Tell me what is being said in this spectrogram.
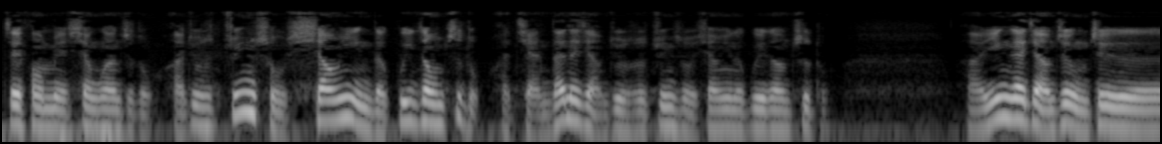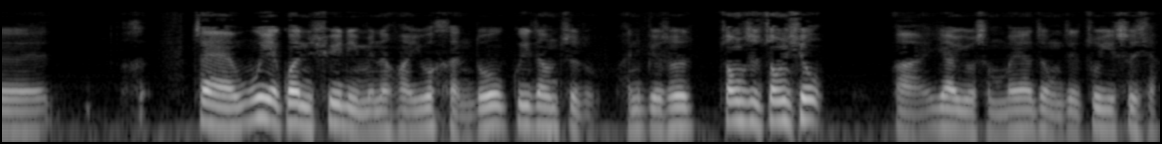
这方面相关制度啊，就是遵守相应的规章制度啊。简单的讲，就是遵守相应的规章制度啊。应该讲这种这个在物业管理区域里面的话，有很多规章制度啊。你比如说装饰装修啊，要有什么样这种这注意事项，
